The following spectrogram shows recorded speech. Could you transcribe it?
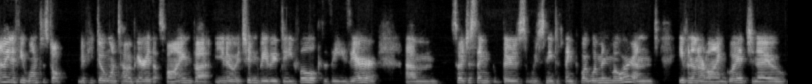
I mean, if you want to stop if you don't want to have a period, that's fine. But you know, it shouldn't be the default because it's easier. Um, so I just think there's we just need to think about women more, and even in our language, you know.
